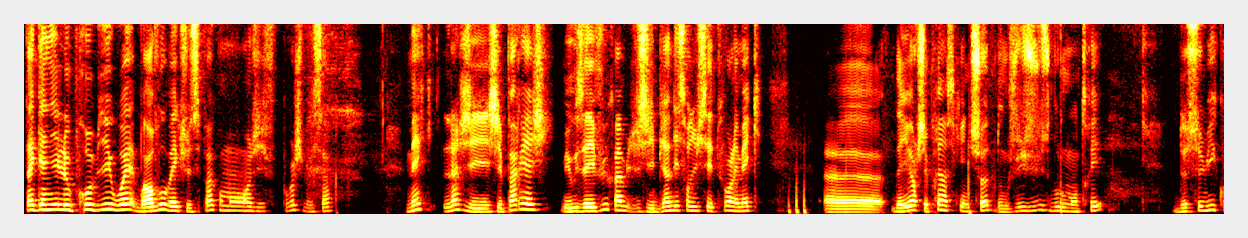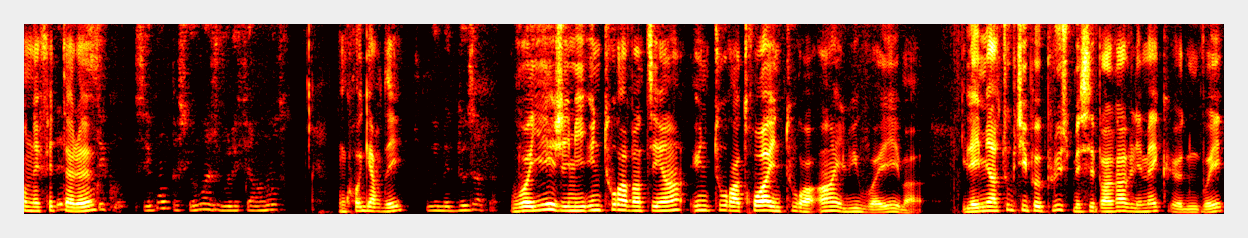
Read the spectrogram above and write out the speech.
T'as gagné le premier, ouais, bravo mec, je sais pas comment j'ai pourquoi j'ai fait ça. Mec, là j'ai j'ai pas réagi, mais vous avez vu quand même, j'ai bien descendu ces tours les mecs. Euh, D'ailleurs j'ai pris un screenshot, donc je vais juste vous le montrer, de celui qu'on a fait tout à l'heure. C'est con, c'est con parce que moi je voulais faire un autre. Donc regardez, Je pouvais mettre deux vous voyez j'ai mis une tour à 21, une tour à 3 et une tour à 1, et lui vous voyez, bah, il a mis un tout petit peu plus, mais c'est pas grave les mecs, euh, donc vous voyez,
